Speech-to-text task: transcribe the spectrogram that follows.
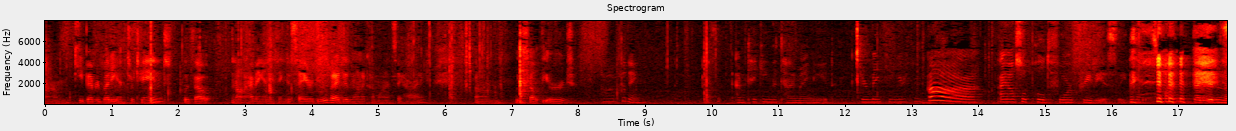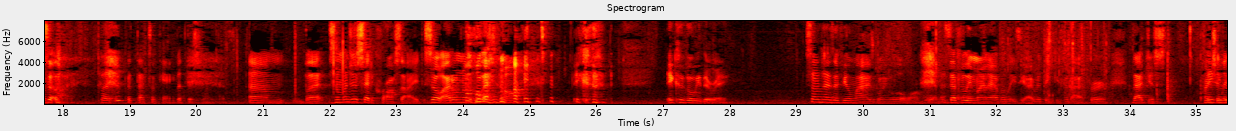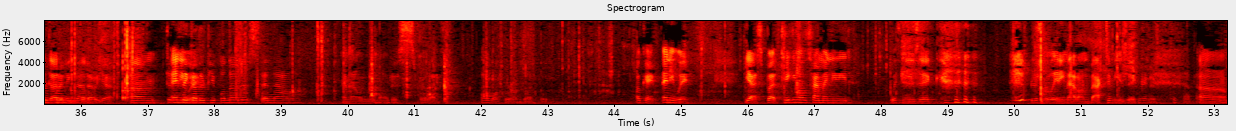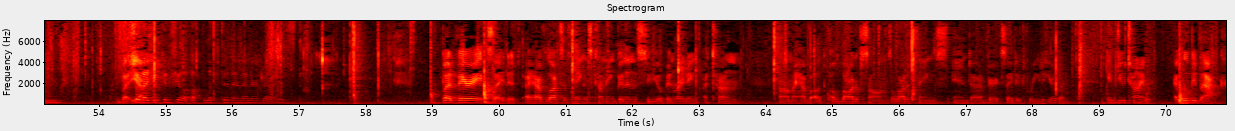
um, keep everybody entertained without not having anything to say or do. But I did want to come on and say hi. Um, we felt the urge. Oh, fitting. I'm taking the time I need. You're making your thing. Ah, I also pulled four previously. to this one. that didn't So- apply, but but that's okay. but this one does. Um, but someone just said cross-eyed, so I don't know who Oh, that's no. It could it could go either way. Sometimes I feel my eyes going a little wonky. It's that's definitely mine. I have a lazy eye, but thank you for that. For that, just punch Thank in the gut of that out. Yeah, Um, didn't anyway, think other people noticed, and now and now we will notice for life. I'll walk around blindfolded. Okay. Anyway, yes, but taking all the time I need with music. We're just relating that on back to music. We're gonna put that back. Um, but so yeah, that you can feel uplifted and energized. But very excited. I have lots of things coming. Been in the studio. Been writing a ton. Um, I have a, a lot of songs, a lot of things, and uh, I'm very excited for you to hear them in due time. I will be back.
